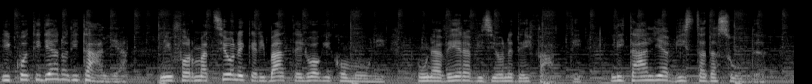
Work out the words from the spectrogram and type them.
il quotidiano d'Italia, l'informazione che ribalta i luoghi comuni, una vera visione dei fatti, l'Italia vista da sud.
